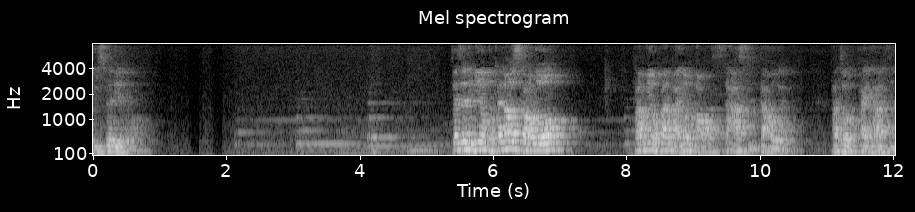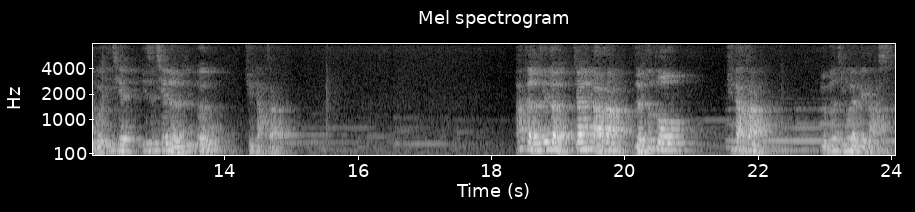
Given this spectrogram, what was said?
以色列的王。在这里面，我们看到扫罗，他没有办法用矛杀死大卫。他就派他指挥一千一支千人的队伍去打仗。他可能觉得将军打仗人不多，去打仗有没有机会被打死？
